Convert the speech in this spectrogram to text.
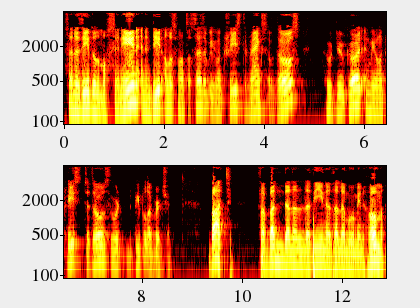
Sanazidul muhsinin. And indeed Allah subhanahu wa ta'ala says that we've increased the ranks of those who do good and we will increase to those who are the people of virtue. But, فَبَدَّلَ الَّذِينَ ظَلَمُوا مِنْهُمْ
